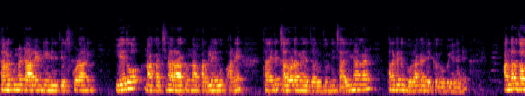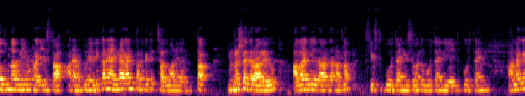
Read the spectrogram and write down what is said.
తనకున్న టాలెంట్ ఏంటిది తెలుసుకోవడానికి ఏదో నాకు వచ్చినా రాకున్నా పర్లేదు అనే తనైతే చదవడం అయితే జరుగుతుంది. చదివినా కానీ తనకైతే బుర్రకైతే ఎక్కకపోయేదంటే అందరూ చదువుతున్నారు నేను ట్రై చేస్తా అని అనుకునేది. కానీ అయినా కానీ తనకైతే చదువు అనేది అంత ఇంట్రెస్ట్ అయితే రాలేదు. అలాగే రాని అట్లా సిక్స్త్ పూర్తయింది సెవెంత్ పూర్తయింది ఎయిత్ పూర్తయింది. అలాగే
